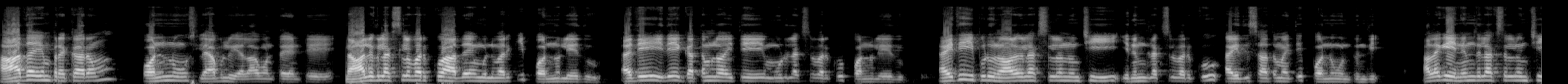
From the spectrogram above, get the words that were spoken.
ఆదాయం ప్రకారం పన్ను స్లాబులు ఎలా ఉంటాయంటే నాలుగు లక్షల వరకు ఆదాయం ఉన్న వారికి పన్ను లేదు. అదే ఇదే గతంలో అయితే మూడు లక్షల వరకు పన్ను లేదు. అయితే ఇప్పుడు నాలుగు లక్షల నుంచి ఎనిమిది లక్షల వరకు ఐదు శాతం అయితే పన్ను ఉంటుంది. అలాగే ఎనిమిది లక్షల నుంచి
